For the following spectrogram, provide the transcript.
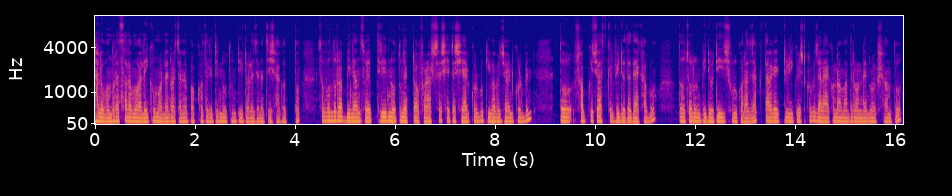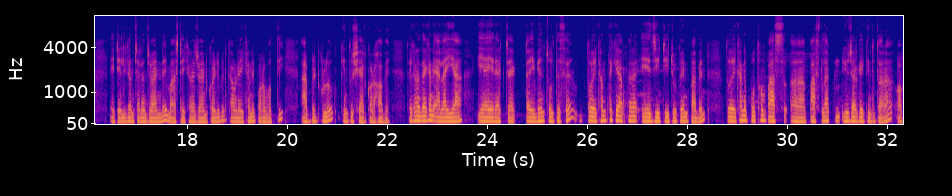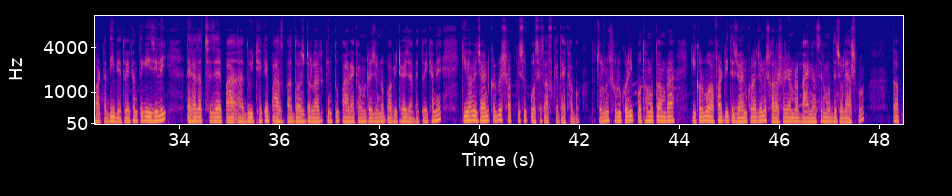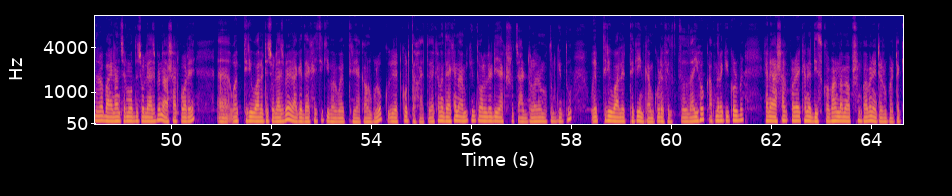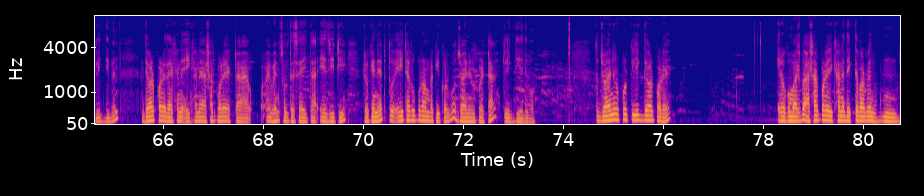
Hello বন্ধুরা সালামু আলাইকুম। অনলাইন ওয়ার চ্যানেলের পক্ষ থেকে একটি নতুন টিউটোরিয়ালে জানাচ্ছি স্বাগত। সো বন্ধুরা বিনান্স ওয়েব থ্রির নতুন একটা অফার আসছে, সেটা শেয়ার করব, কীভাবে জয়েন করবেন। তো সব কিছু আজকের ভিডিওতে দেখাবো। তো চলুন ভিডিওটি শুরু করা যাক। তার আগে একটু রিকোয়েস্ট করব, যারা এখনও আমাদের অনলাইন ওয়ার্ক শান্ত, এই টেলিগ্রাম চ্যানেল জয়েন নেই মাস্ট এখানে জয়েন করে নেবেন, কারণ এইখানে পরবর্তী আপডেটগুলো কিন্তু শেয়ার করা হবে। তো এখানে দেখেন এলআইয়া এআই এর একটা একটা ইভেন্ট চলতেছে। তো এখান থেকে আপনারা এজিটি টোকেন পাবেন। তো এখানে প্রথম পাঁচ পাঁচ লাখ ইউজারকে কিন্তু তারা অফারটা দিবে। তো এখান থেকে ইজিলি দেখা যাচ্ছে যে দুই থেকে পাঁচ বা দশ ডলার কিন্তু পার অ্যাকাউন্টের জন্য প্রফিট হয়ে যাবে। তো এখানে কীভাবে জয়েন করবে সব কিছুর প্রসেস আজকে দেখাবো। তো চলুন শুরু করি। প্রথমত আমরা কি করব? অফারটিতে জয়েন করার জন্য সরাসরি আমরা বাইন্যান্সের মধ্যে চলে আসব। তো আপনারা বাইন্যান্সের মধ্যে চলে আসবেন। আসার পরে ওয়েব থ্রি ওয়ালেটে চলে আসবেন এর আগে দেখাইছি কীভাবে ওয়েব থ্রি অ্যাকাউন্টগুলো ক্রিয়েট করতে হয়। তো এখানে দেখেন, আমি কিন্তু অলরেডি একশো চার ডলারের মতন কিন্তু ওয়েব থ্রি ওয়ালেট থেকে ইনকাম করে ফেলছি। তো যাই হোক, আপনারা কী করবেন? এখানে আসার পরে এখানে ডিসকভার নামে অপশন পাবেন। এটার উপর একটা ক্লিক দিবেন। দেওয়ার পরে দেখেন, এইখানে আসার পরে একটা ইভেন্ট চলতেছে এইটা এজিটি টোকেনের তো এইটার উপর আমরা কি করব? জয়েনের উপর একটা ক্লিক দিয়ে দেব। তো জয়েনের উপর ক্লিক দেওয়ার পরে এরকম আসবে। আসার পরে এখানে দেখতে পারবেন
